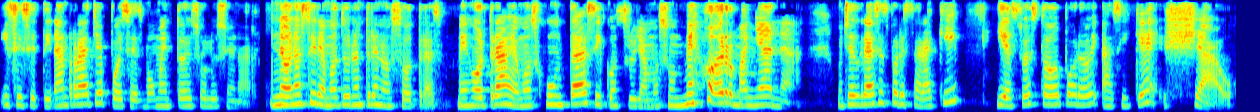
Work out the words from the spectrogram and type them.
y si se tiran raye, pues es momento de solucionar. No nos tiremos duro entre nosotras, mejor trabajemos juntas y construyamos un mejor mañana. Muchas gracias por estar aquí y esto es todo por hoy, así que chao.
